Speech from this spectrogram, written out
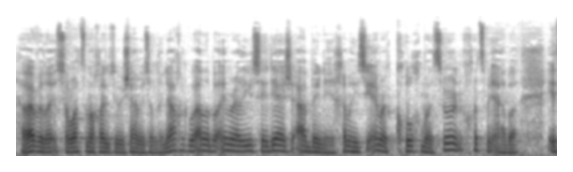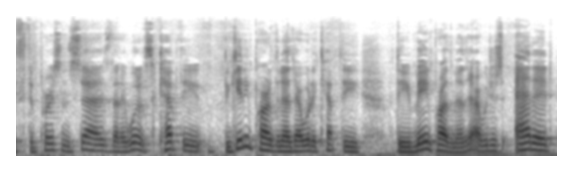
However, so what's the machlekes b'misham? Is only nachak ba'ala ba'imra you say desh abeinechem. See emra kulch masurin chutz abba. If the person says that I would have kept the beginning part of the neder, I would have kept the the main part of the neder. I would just added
